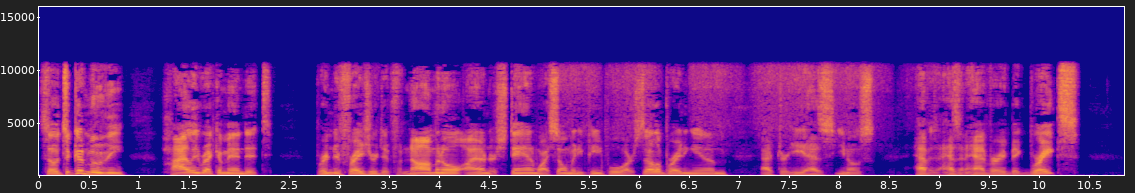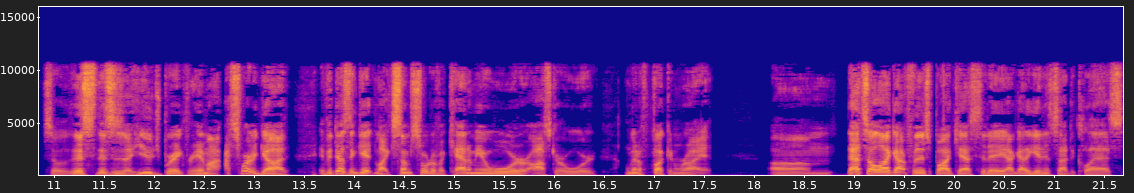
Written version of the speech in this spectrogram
so it's a good movie. Highly recommend it. Brendan Fraser did phenomenal. I understand why so many people are celebrating him after he has, you know, haven't, hasn't had very big breaks. So this this is a huge break for him. I, I, swear to God, if it doesn't get like some sort of Academy Award or Oscar Award, I'm gonna fucking riot. Um, that's all I got for this podcast today. I gotta get inside the class.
